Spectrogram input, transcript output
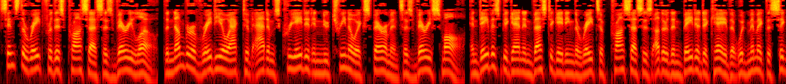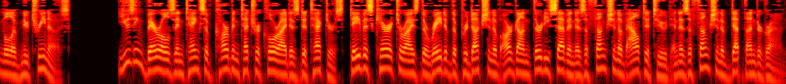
Since the rate for this process is very low, the number of radioactive atoms created in neutrino experiments is very small, and Davis began investigating the rates of processes other than beta decay that would mimic the signal of neutrinos. Using barrels and tanks of carbon tetrachloride as detectors, Davis characterized the rate of the production of argon-37 as a function of altitude and as a function of depth underground.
